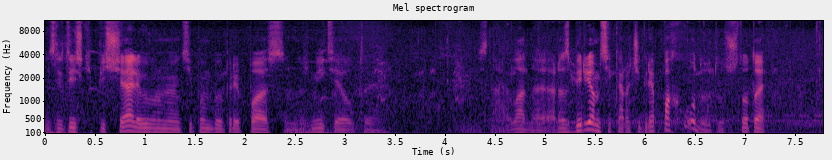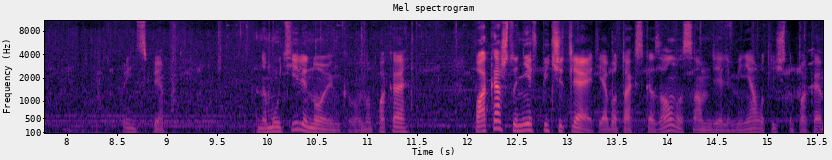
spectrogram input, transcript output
Из электрической пищали выбранным типом боеприпаса. Нажмите LT. Не знаю, ладно, разберемся, короче говоря, по ходу. Тут что-то, в принципе, намутили новенького, но пока... Пока что не впечатляет, я бы так сказал, на самом деле. Меня вот лично пока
